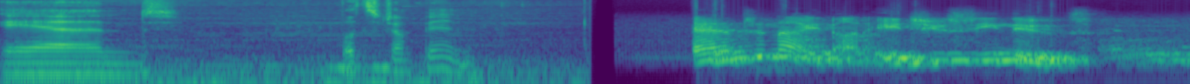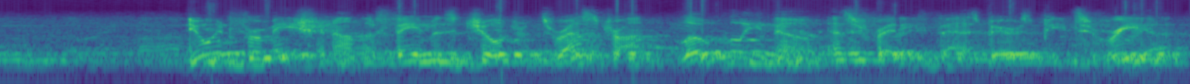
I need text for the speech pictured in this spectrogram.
And let's jump in. And tonight on HUC News. New information on the famous children's restaurant, locally known as Freddy Fazbear's Pizzeria,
